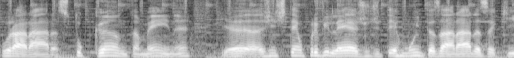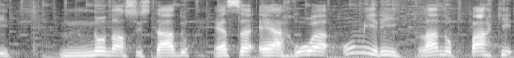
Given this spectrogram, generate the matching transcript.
por araras, tucano também, né? E é, a gente tem o privilégio de ter muitas araras aqui no nosso estado. Essa é a rua Umiri, lá no Parque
